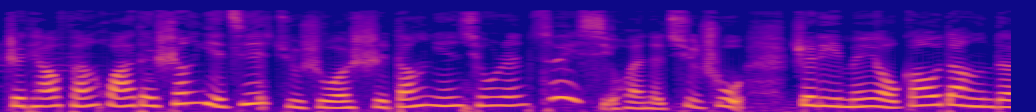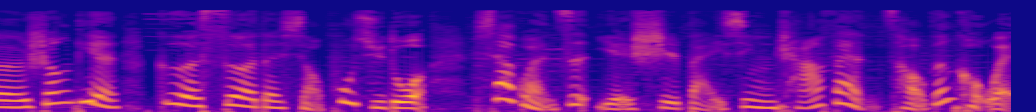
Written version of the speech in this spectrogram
这条繁华的商业街据说是当年穷人最喜欢的去处。这里没有高档的商店，各色的小铺居多，下馆子也是百姓茶饭草根口味。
